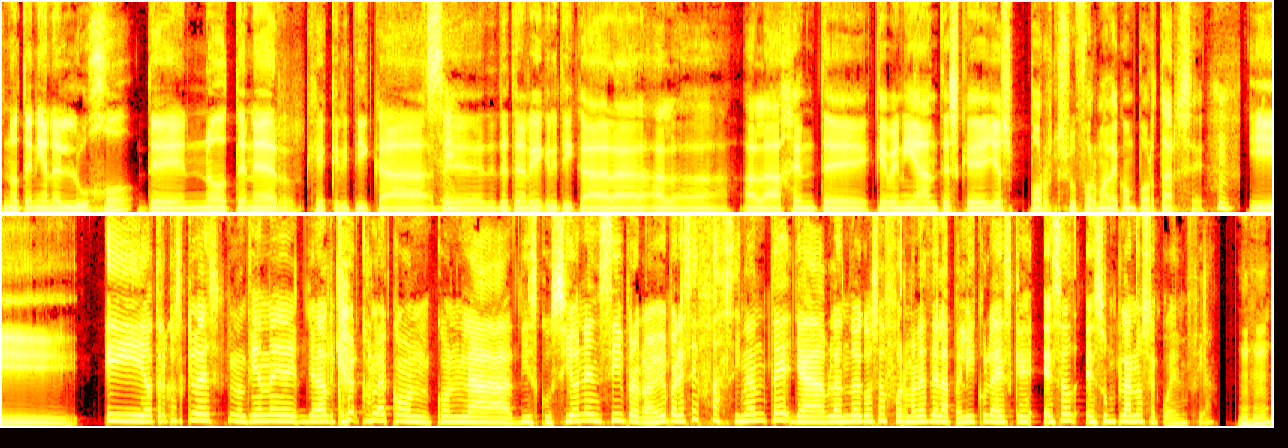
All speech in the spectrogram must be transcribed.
no tenían el lujo de no tener que criticar, Sí. de, de tener que criticar a, a la, a la gente que venía antes que ellos por su forma de comportarse. Mm. Y, Y otra cosa que iba a decir que no tiene ya que ver con la, con, con la discusión en sí, pero que a mí me parece fascinante, ya hablando de cosas formales de la película, es que eso es un plano secuencia. Ujú.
